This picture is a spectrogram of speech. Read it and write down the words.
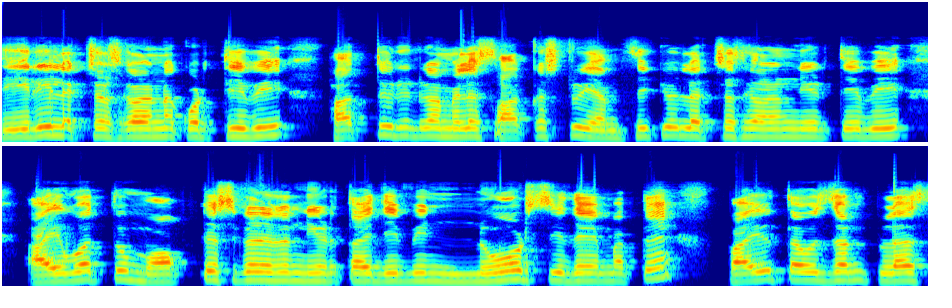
ಥಿಯರಿ ಲೆಕ್ಚರ್ಸ್ಗಳನ್ನು ಕೊಡ್ತೀವಿ. ಹತ್ತು ಯೂನಿಟ್ಗಳ ಮೇಲೆ ಸಾಕಷ್ಟು ಎಂ ಸಿ ಕ್ಯೂ ಲೆಕ್ಚರ್ಸ್ಗಳನ್ನು ನೀಡ್ತೀವಿ. ಐವತ್ತು ಮಾಕ್ ಟೆಸ್ಟ್ಗಳನ್ನು ನೀಡ್ತಾ ಇದ್ದೀವಿ. ನೋಟ್ಸ್ ಇದೆ ಮತ್ತು five thousand plus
